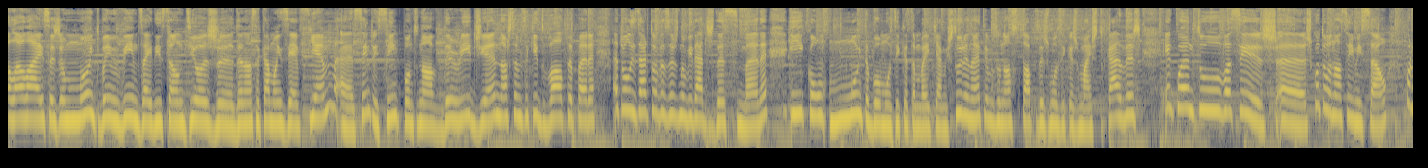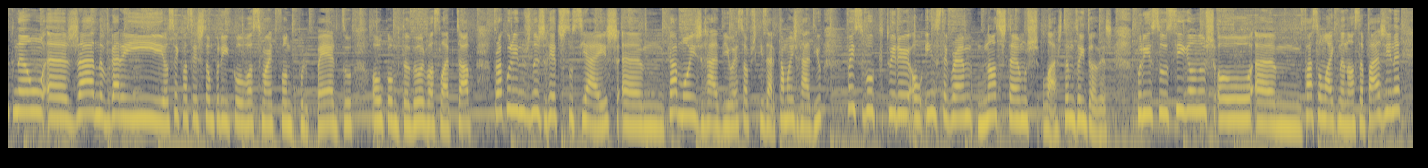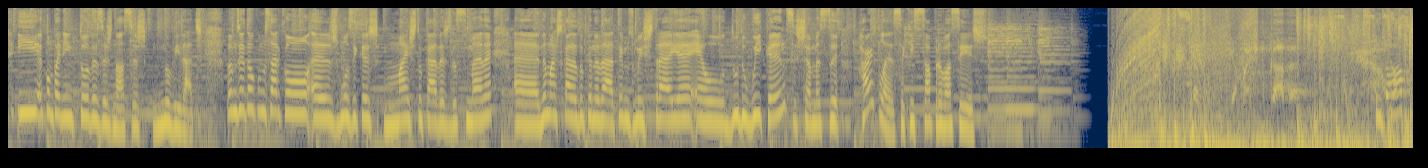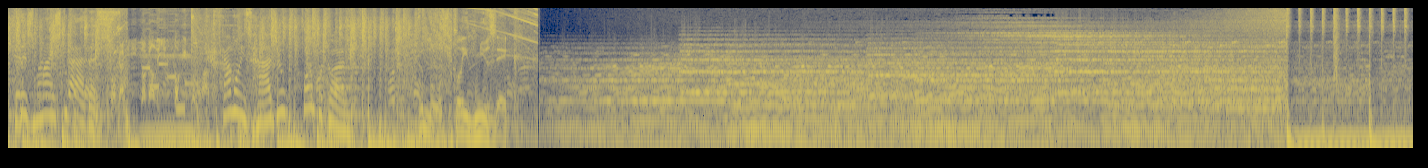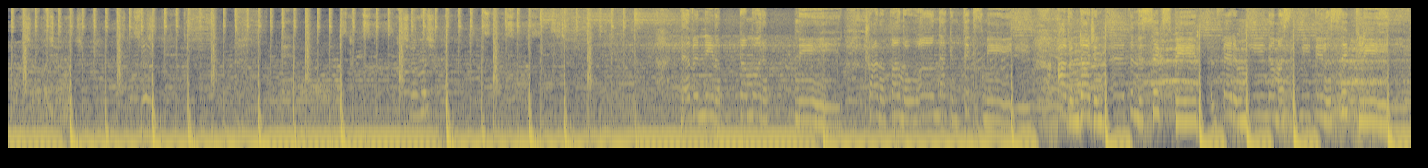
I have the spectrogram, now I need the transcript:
Olá, olá e sejam muito bem-vindos à edição de hoje da nossa Camões FM, a 105.9 da Region. Nós estamos aqui de volta para atualizar todas as novidades da semana e com muita boa música também aqui à mistura, não é? Temos o nosso top das músicas mais tocadas. Enquanto vocês uh, escutam a nossa emissão, porque não uh, já navegar aí? Eu sei que vocês estão por aí com o vosso smartphone por perto ou o computador, o vosso laptop. Procurem-nos nas redes sociais um, Camões Rádio, é só pesquisar Camões Rádio, Facebook, Twitter ou Instagram, nós estamos lá, estamos em todas. Por isso, sigam-nos ou um, façam like na nossa página e acompanhem todas as nossas novidades. Vamos então começar com as músicas mais tocadas da semana. Uh, na mais tocada do Canadá temos uma estreia, é o do The Weeknd, chama-se Heartless, aqui só para vocês. Mais tocadas. CamõesRádio.com The most played music. Been dodging death in the six speed. Amphetamine got my stomach feeling sickly.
